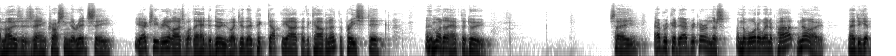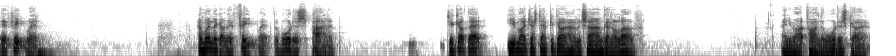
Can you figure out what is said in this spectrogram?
Moses and crossing the Red Sea, you actually realise what they had to do. Right? They picked up the Ark of the Covenant, the priest did, and what do they have to do? Say abracadabra and the, and the water went apart? No, they had to get their feet wet. And when they got their feet wet, the water's parted. You got that? You might just have to go home and say, I'm going to love. And you might find the waters go.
